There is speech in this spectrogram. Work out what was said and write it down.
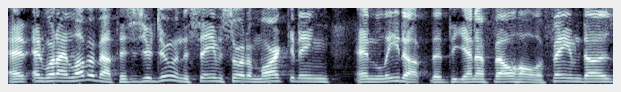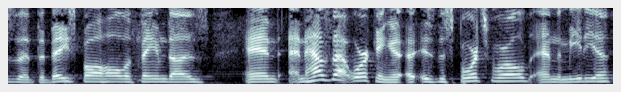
And, and what I love about this is you're doing the same sort of marketing and lead up that the NFL Hall of Fame does, that the Baseball Hall of Fame does. And, and how's that working? Uh, is the sports world and the media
